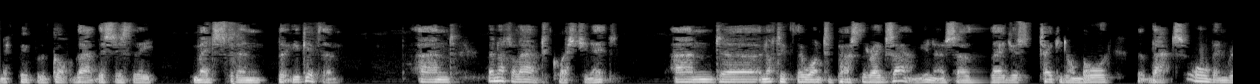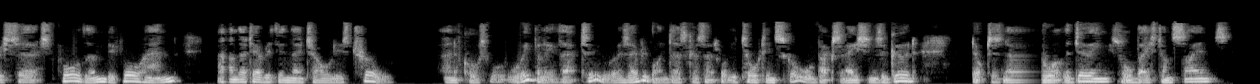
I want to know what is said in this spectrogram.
and if people have got that, this is the medicine that you give them. And they're not allowed to question it and uh, not if they want to pass their exam, you know. So they just take it on board that that's all been researched for them beforehand, and that everything they're told is true. And of course, we believe that too, as everyone does, because that's what you're taught in school. Vaccinations are good. Doctors know what they're doing. It's all based on science.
